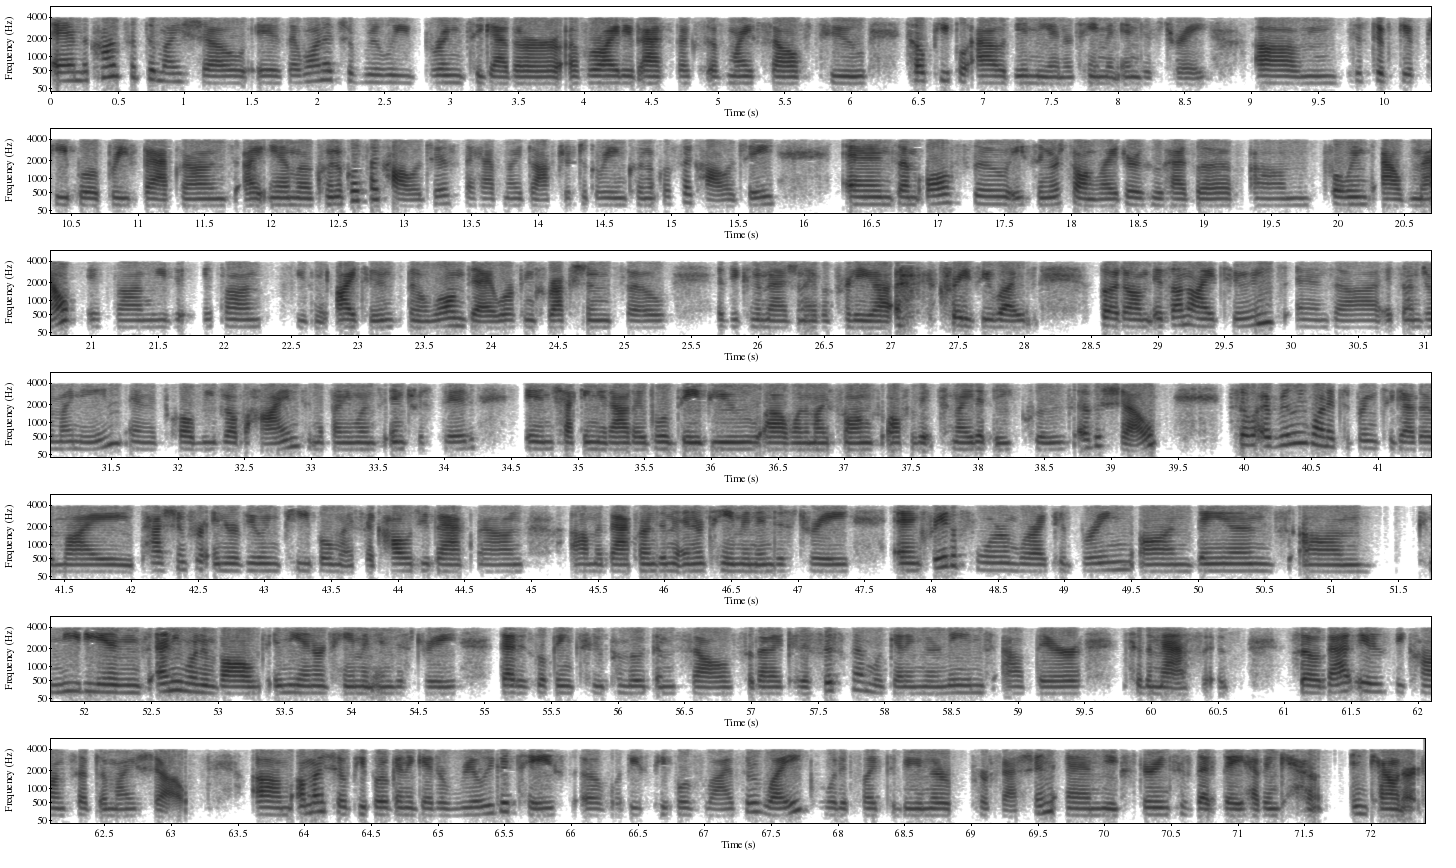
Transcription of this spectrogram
And the concept of my show is I wanted to really bring together a variety of aspects of myself to help people out in the entertainment industry. Um, just to give people a brief background, I am a clinical psychologist. I have my doctorate degree in clinical psychology, and I'm also a singer-songwriter who has a um, full-length album out. It's on it's on excuse me iTunes. It's been a long day. I work in corrections, so as you can imagine, I have a pretty uh, crazy life. But um, it's on iTunes and uh, it's under my name, and it's called Leave It All Behind. And if anyone's interested in checking it out, I will debut uh, one of my songs off of it tonight at the close of the show. So I really wanted to bring together my passion for interviewing people, my psychology background, um, my background in the entertainment industry, and create a forum where I could bring on bands, um, comedians, anyone involved in the entertainment industry that is looking to promote themselves so that I could assist them with getting their names out there to the masses. So that is the concept of my show. Um, on my show, people are going to get a really good taste of what these people's lives are like, what it's like to be in their profession, and the experiences that they have encou- encountered.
